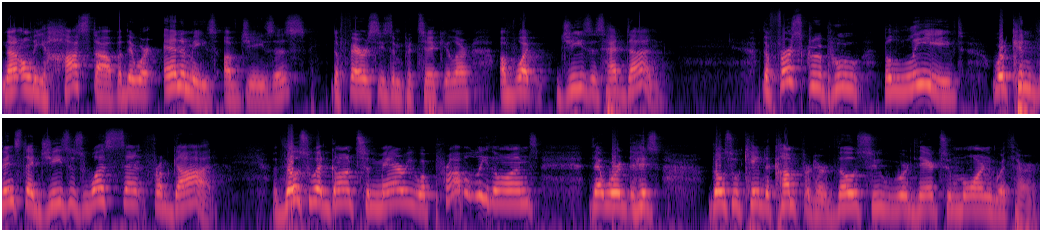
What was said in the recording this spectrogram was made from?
not only hostile, but they were enemies of Jesus, the Pharisees in particular, of what Jesus had done. The first group who believed were convinced that Jesus was sent from God those who had gone to Mary were probably the ones that were his, those who came to comfort her, those who were there to mourn with her.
